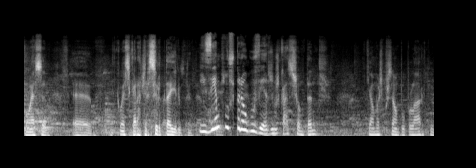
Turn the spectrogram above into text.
com, essa, eh, com esse caráter certeiro. Exemplos para o governo. Os casos são tantos que há uma expressão popular que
